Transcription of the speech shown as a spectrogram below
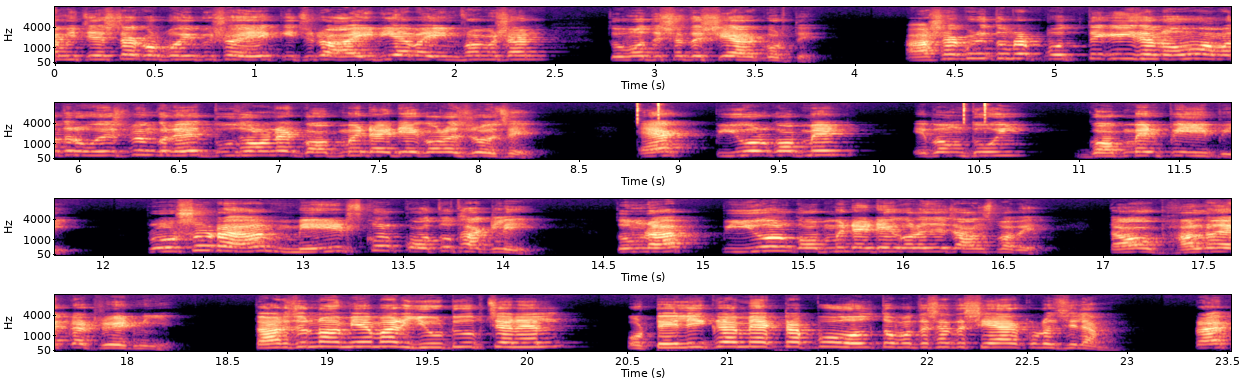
আমি চেষ্টা করব এই বিষয়ে কিছুটা আইডিয়া বা ইনফরমেশন তোমাদের সাথে শেয়ার করতে। আশা করি তোমরা প্রত্যেকেই জানো, আমাদের ওয়েস্ট বেঙ্গলে দু ধরনের গভর্নমেন্ট আইটিআই কলেজ রয়েছে। এক পিওর গভর্নমেন্ট এবং দুই গভর্নমেন্ট পিইপি প্রশ্নটা মেরিট স্কোর কত থাকলে? তোমরা পিওর গভর্নমেন্ট আইটিআই কলেজে চান্স পাবে। তাও ভালো একটা ট্রেড নিয়ে। তার জন্য আমি আমার ইউটিউব চ্যানেল ও টেলিগ্রামে একটা পোল তোমাদের সাথে শেয়ার করেছিলাম। প্রায়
